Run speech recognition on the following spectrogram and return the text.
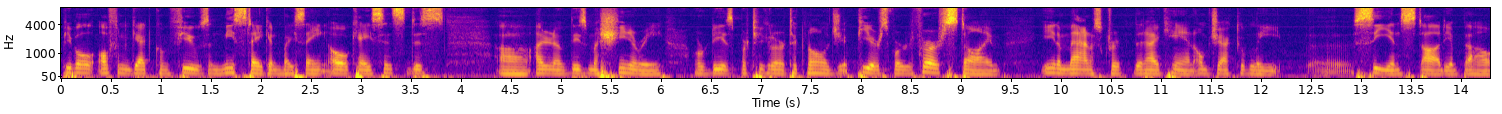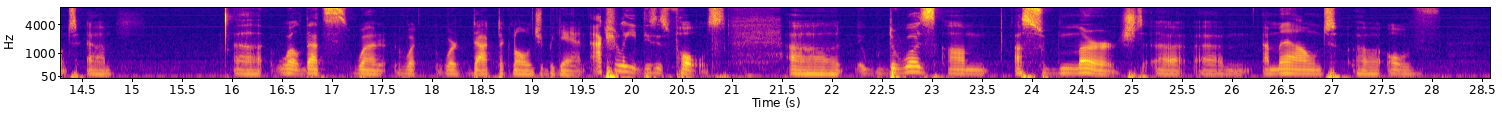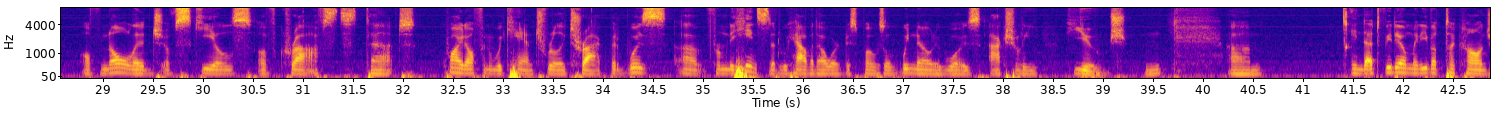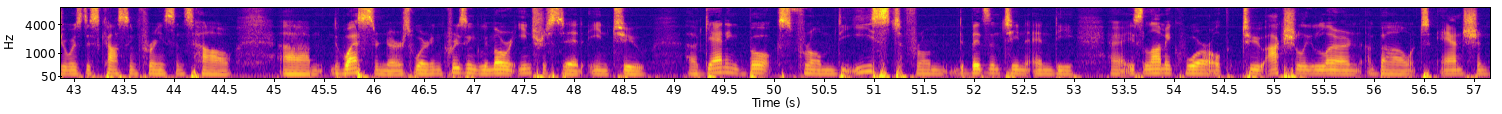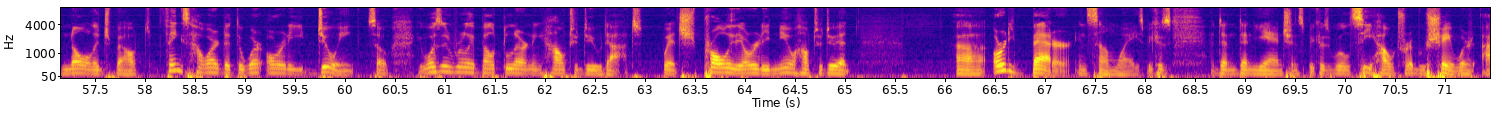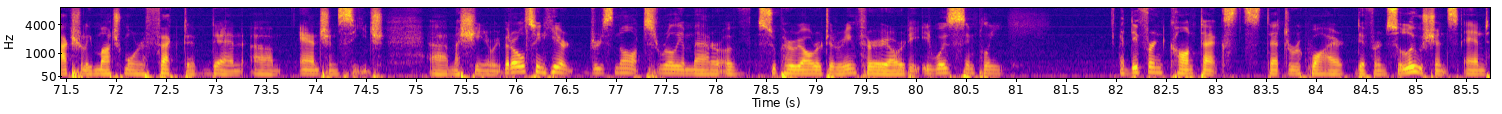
People often get confused and mistaken by saying oh, okay since this uh, I don't know this machinery or this particular technology appears for the first time in a manuscript that I can objectively see and study about um, uh, well that's when what where that technology began actually this is false uh, there was um, a submerged uh, um, amount uh, of of knowledge, of skills, of crafts that quite often we can't really track. But was uh, from the hints that we have at our disposal, we know it was actually huge. Mm? Um, in that video, medieval technology was discussing, for instance, how um, the Westerners were increasingly more interested into uh, getting books from the East, from the Byzantine and the uh, Islamic world, to actually learn about ancient knowledge about things, however, that they were already doing. So it wasn't really about learning how to do that, which probably they already knew how to do it uh, already better in some ways because than, than the ancients because we'll see how trebuchet were actually much more effective than um, ancient siege uh, machinery. But also in here there's not really a matter of superiority or inferiority. It was simply a different contexts that required different solutions. And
